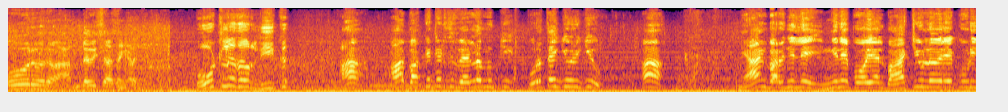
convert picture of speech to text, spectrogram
ഓരോരോ അന്ധവിശ്വാസങ്ങളെ. ബോട്ടിൽ ഏതോ ലീക്ക് ആ ആ ബക്കറ്റ് എടുത്ത് വെള്ളം മുക്കി പുറത്തേക്ക് ഒഴിക്കൂ. ആ ഞാൻ പറഞ്ഞില്ലേ ഇങ്ങനെ പോയാൽ ബാക്കിയുള്ളവരെ കൂടി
